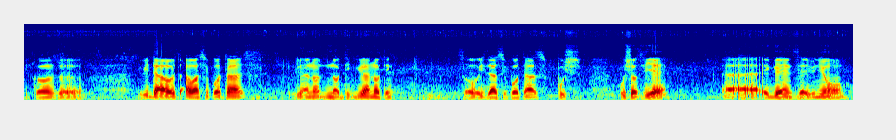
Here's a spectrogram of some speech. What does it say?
because uh, without our supporters, we are not nothing. We are nothing. So if our supporters push push us here uh, against Union, uh, uh, uh,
